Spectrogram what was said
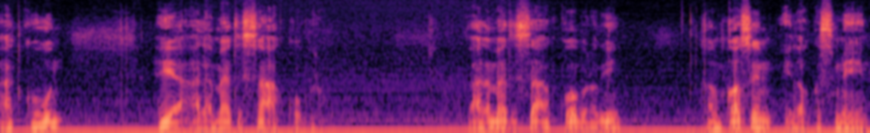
هتكون هي علامات الساعة الكبرى. فعلامات الساعة الكبرى دي تنقسم إلى قسمين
